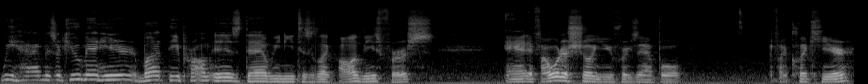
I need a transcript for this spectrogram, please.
we have Mr. Cube Man here, but the problem is that we need to select all of these first. And if I were to show you, for example, if I click here,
